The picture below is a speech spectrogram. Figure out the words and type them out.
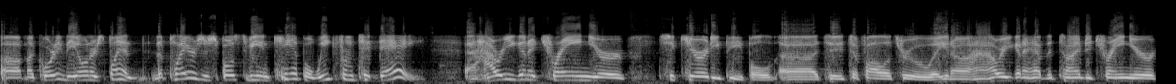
um, according to the owner's plan, the players are supposed to be in camp a week from today. Uh, how are you going to train your security people uh, to to follow through? You know, how are you going to have the time to train your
